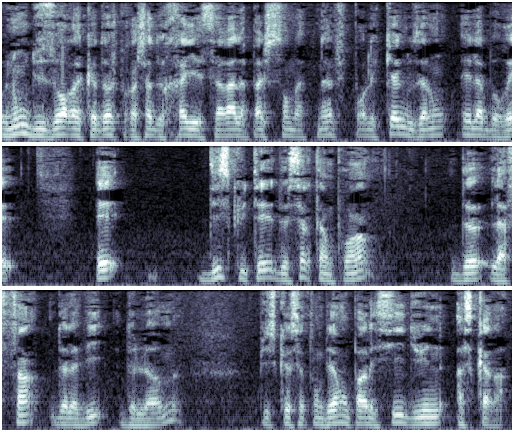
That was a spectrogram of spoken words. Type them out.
au nom du Zohar Akadosh Paracha de Chaye Sarah, la page 129, pour lesquels nous allons élaborer et discuter de certains points de la fin de la vie de l'homme, puisque ça tombe bien, on parle ici d'une askara.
